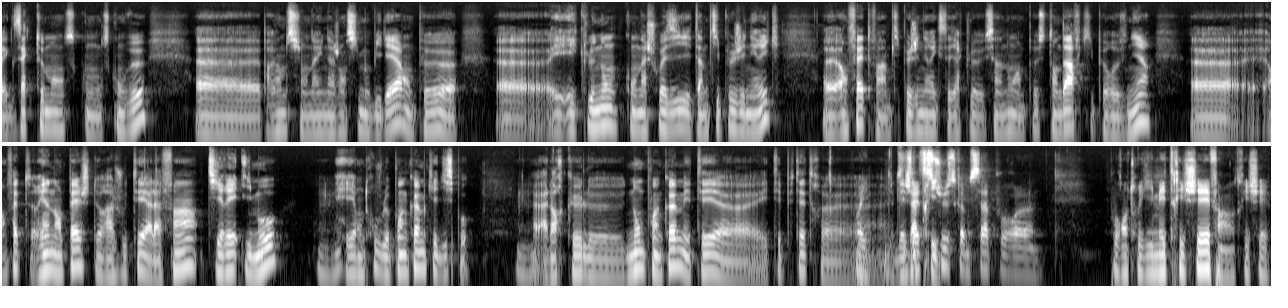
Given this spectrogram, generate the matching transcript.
exactement ce qu'on veut. par exemple, si on a une agence immobilière, on peut et, que le nom qu'on a choisi est un petit peu générique. en fait, enfin un petit peu générique, c'est-à-dire que c'est un nom un peu standard qui peut revenir. En fait, rien n'empêche de rajouter à la fin "-imo" Mhm. et on trouve le .com qui est dispo. Mhm. Alors que le non.com était, euh, était peut-être euh, déjà pris. comme ça pour, euh, pour entre guillemets tricher, enfin tricher,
